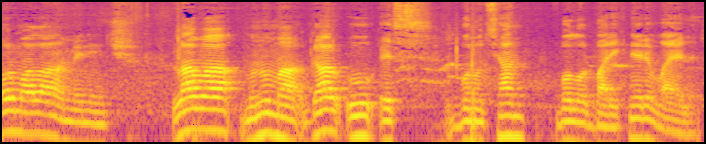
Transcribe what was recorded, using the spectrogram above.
նորմալ է, ամեն ինչ լավ է, մնում է գալ ու այս բնության բոլոր բարիքները վայելել։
